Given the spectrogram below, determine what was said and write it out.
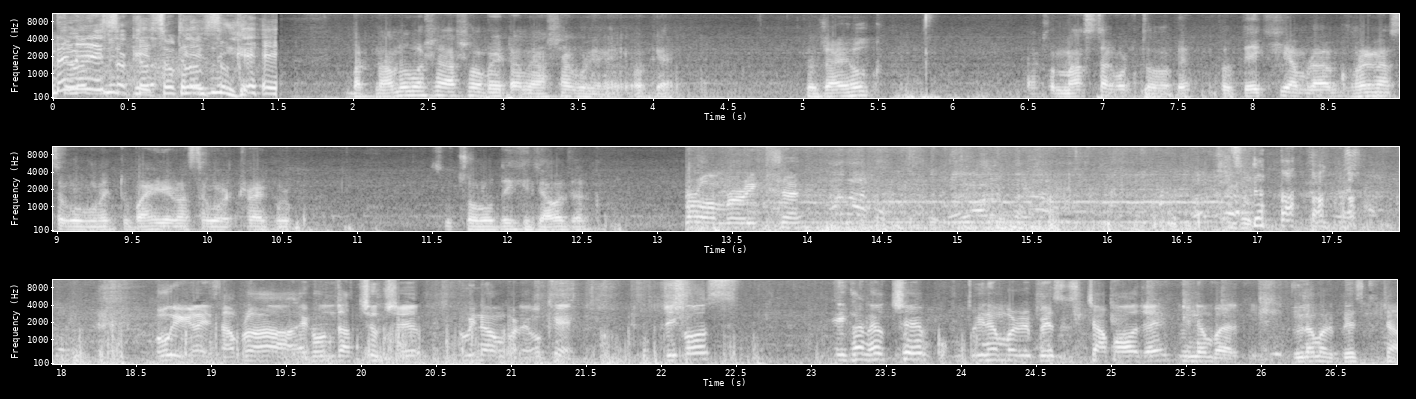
नहीं नहीं सुके सुके सुके বাট নানু বাসায় আসা হবে এটা আমি আশা করি নাই ওকে তো যাই হোক এখন নাস্তা করতে হবে তো দেখি আমরা ঘরে নাস্তা করবো না একটু বাইরে নাস্তা করে ট্রাই করবো তো চলো দেখি যাওয়া যাক আমরা রিক্সায় ওকে গাইস আমরা এখন যাচ্ছি হচ্ছে দুই নাম্বারে ওকে বিকজ এখানে হচ্ছে দুই নাম্বারের বেস্ট চা পাওয়া যায়, দুই নাম্বার আর কি, দুই নাম্বারের বেস্ট চা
